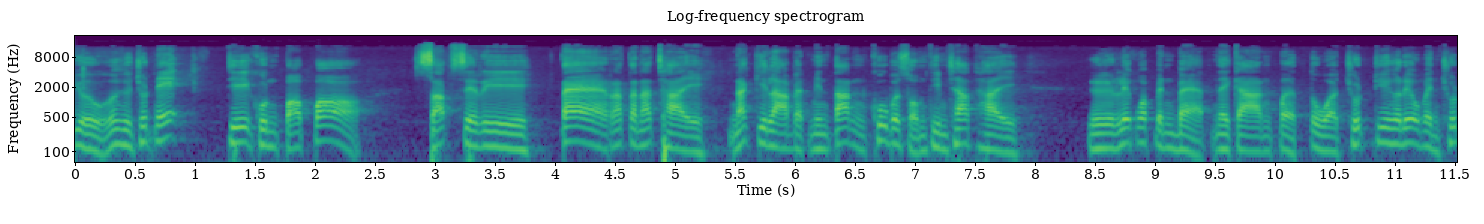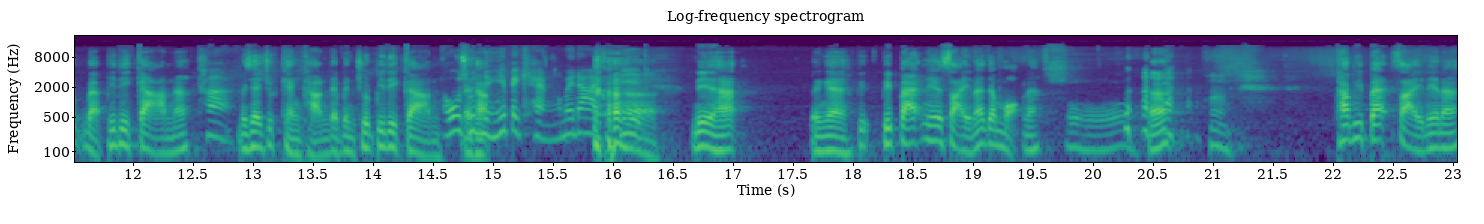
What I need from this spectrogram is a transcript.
อยู่ก็คือชุดนี้ที่คุณปอปอซับซิรี แต้รัตนชัย นักกีฬาแบดมินตัน คู่ผสมทีมชาติไทย คือเรียกว่าเป็นแบบในการเปิดตัวชุดที่เขาเรียกว่าเป็นชุดแบบพิธีการนะ ค่ะ ไม่ใช่ชุดแข่งขันแต่เป็นชุดพิธีการโอ้ชุดนะครัอย่างนี้ไปแข่งก็ไม่ได้สิพี่ นี่ฮะเป็นไงพพี่แป๊ะเนี่ยใส่น่าจะเหมาะนะโอ้โหฮะ ถ้าพี่แป๊ะใส่เนี่ยนะ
